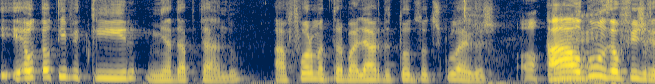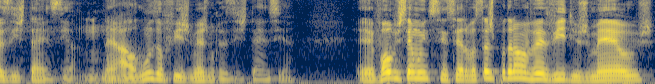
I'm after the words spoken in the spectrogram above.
E Eu, eu tive que ir me adaptando à forma de trabalhar de todos os outros colegas. Ok. A alguns eu fiz resistência, né? A alguns eu fiz mesmo resistência. Eh, Vou-vos ser muito sincero, vocês poderão ver vídeos meus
